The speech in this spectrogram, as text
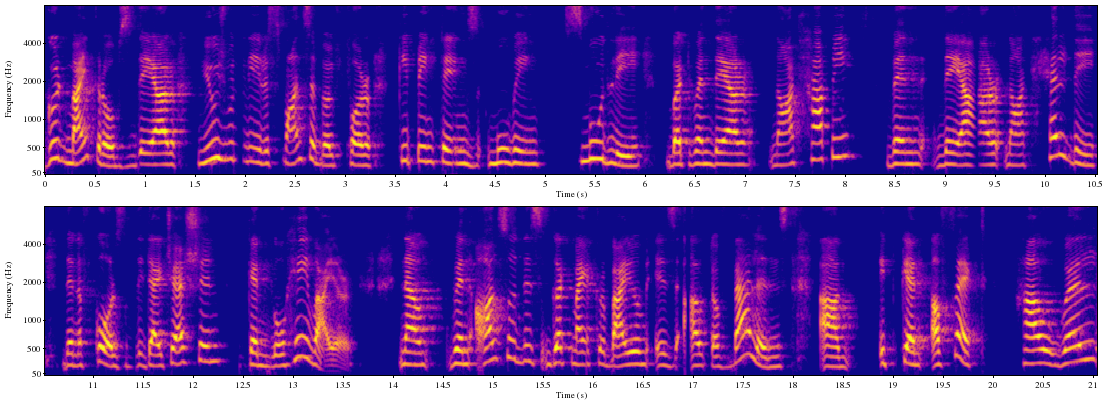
good microbes they are usually responsible for keeping things moving smoothly. But when they are not happy, when they are not healthy, then of course the digestion can go haywire. Now, when also this gut microbiome is out of balance, um, it can affect how well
